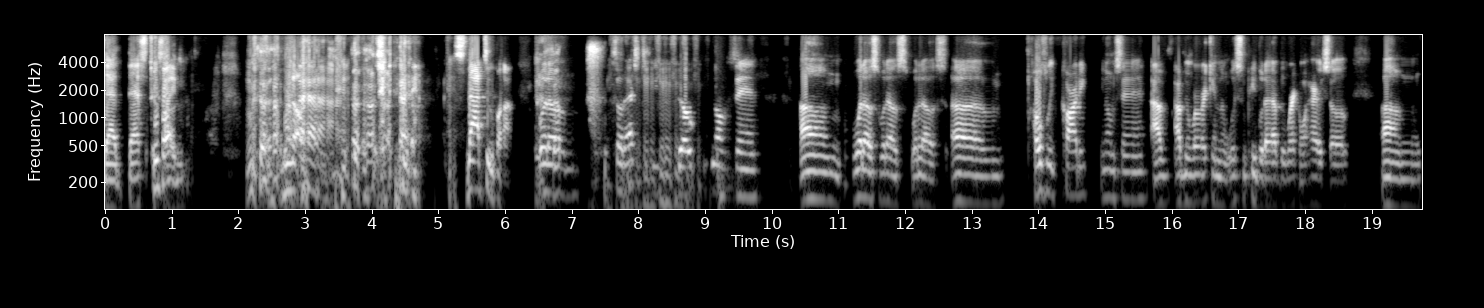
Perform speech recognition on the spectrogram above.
that that's exciting. No, it's not Tupac. But um, so that's dope. You know what I'm saying? Um, what else? What else? What else? Um, hopefully Cardi. You know what I'm saying? I've I've been working with some people that I've been working with her. So um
